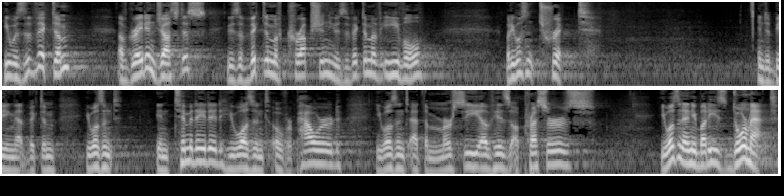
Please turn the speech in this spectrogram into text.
He was the victim of great injustice. He was a victim of corruption. He was a victim of evil. But he wasn't tricked into being that victim. He wasn't intimidated. He wasn't overpowered. He wasn't at the mercy of his oppressors. He wasn't anybody's doormat.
